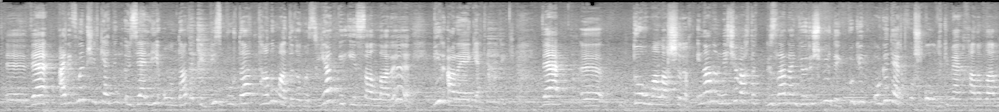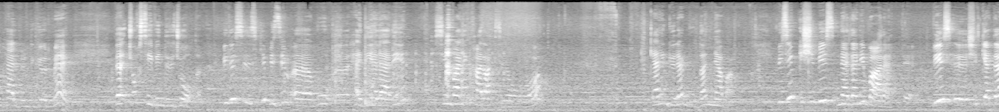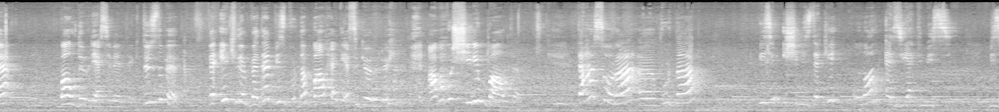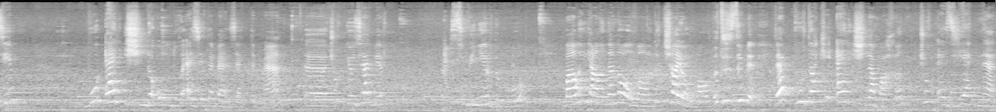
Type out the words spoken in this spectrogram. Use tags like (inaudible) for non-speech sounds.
E, və Ariflame şirkətinin özəlliyi ondadır ki, biz burada tanımadığımız yad bir insanları bir araya gətiririk və e, doğmalaşırıq. İnanın neçə vaxt qızlarla görüşmürdük. Bu gün o qədər xoş oldu ki, mən xanımların hər birini görmək və çox sevindirici oldu. Bilirsiniz ki, bizim e, bu e, hədiyyələrin simvolik xarakteri olur. Gəlin görək burada nə var. Bizim işimiz nədən ibarətdir? Biz e, şirkətə bal dövriyyəsi verdik, düzdürmü? Və ilk növbədə biz burada bal hədiyyəsi görürük. (laughs) Amma bu şirin baldır. Daha sonra e, burada bizim işimizdəki olan əziyyətimiz, bizim bu el işində olduğu əziyyətə bənzətdim mən. E, çox gözəl bir suvenirdir bu. Balın yanında nə olmalıdır? Çay olmalıdır, (laughs) düzdürmü? Və buradakı el işinə baxın, çox əziyyətlə,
